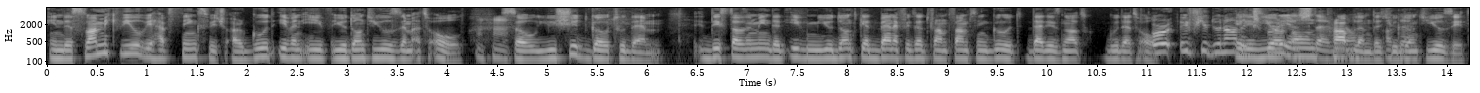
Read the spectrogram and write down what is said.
in the Islamic view, we have things which are good even if you don't use them at all. Mhm. So you should go to them. This doesn't mean that even you don't get benefited from something good, that is not good at all. Or if you do not it is your own them, you know? problem that you don't use it.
